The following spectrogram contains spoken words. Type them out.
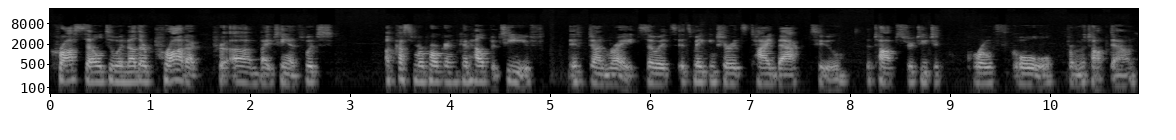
cross sell to another product um, by chance, which a customer program can help achieve if done right. So it's it's making sure it's tied back to the top strategic growth goal from the top down.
